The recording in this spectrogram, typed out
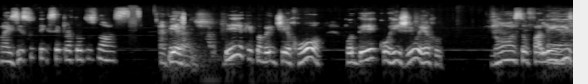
Mas isso tem que ser para todos nós. É e a gente saber que quando a gente errou, poder corrigir o erro. Nossa, eu falei é. isso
